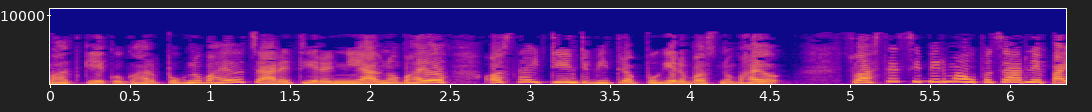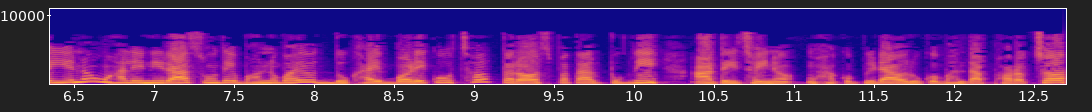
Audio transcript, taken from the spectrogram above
भत्किएको घर पुग्नुभयो चारैतिर निहाल्नुभयो अस्थायी टेन्ट भित्र पुगेर बस्नुभयो। स्वास्थ्य शिविरमा उपचार नै पाइएन उहाँले निराश हुँदै भन्नुभयो दुखाइ बढ़ेको छ तर अस्पताल पुग्ने आँटै छैन। उहाँको पीड़ा अरूको भन्दा फरक छ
